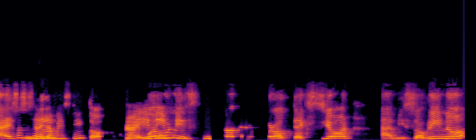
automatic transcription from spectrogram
a eso sí se le llama instinto. fue un instinto de protección a mi sobrino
